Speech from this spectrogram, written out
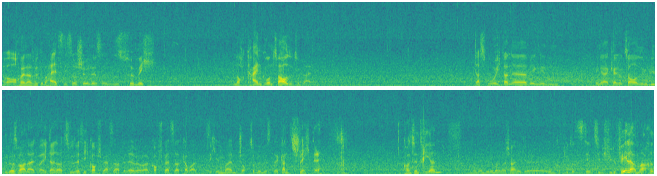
Aber auch wenn das mit dem Hals nicht so schön ist, es ist für mich noch kein Grund zu Hause zu bleiben. Das, wo ich dann äh, wegen diesen wegen der Erkältung zu Hause geblieben das war halt, weil ich da zusätzlich Kopfschmerzen hatte. Ne? Wenn man Kopfschmerzen hat, kann man sich in meinem Job zumindest ne, ganz schlecht äh, konzentrieren. Und dann würde man wahrscheinlich äh, im Computersystem ziemlich viele Fehler machen.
